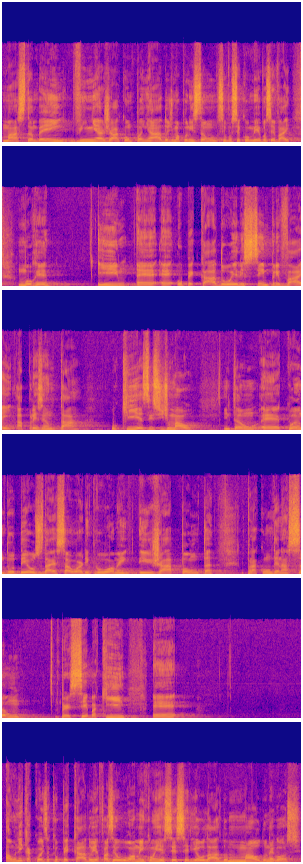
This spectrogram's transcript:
mas também vinha já acompanhado de uma punição. Se você comer, você vai morrer. E é, é, o pecado ele sempre vai apresentar o que existe de mal. Então, é, quando Deus dá essa ordem para o homem e já aponta para condenação, perceba que é, a única coisa que o pecado ia fazer o homem conhecer seria o lado mal do negócio,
